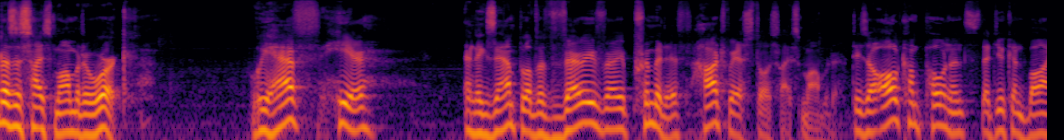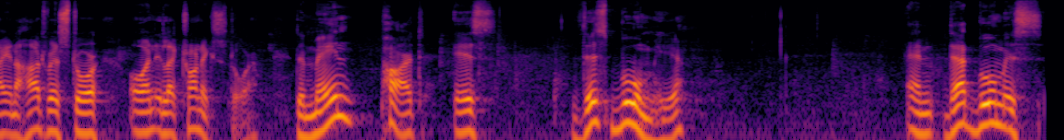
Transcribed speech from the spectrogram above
does a seismometer work? We have here an example of a very, very primitive hardware store seismometer. These are all components that you can buy in a hardware store or an electronics store. The main part is this boom here. And that boom is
